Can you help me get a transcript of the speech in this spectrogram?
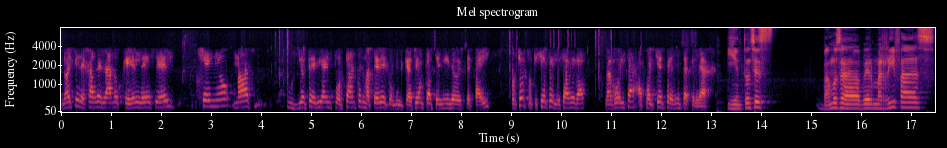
no hay que dejar de lado que él es el genio más, pues yo te diría, importante en materia de comunicación que ha tenido este país. ¿Por qué? Porque siempre le sabe dar la vuelta a cualquier pregunta que le haga. Y entonces, vamos a ver más rifas,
